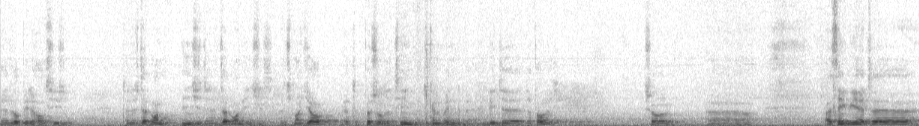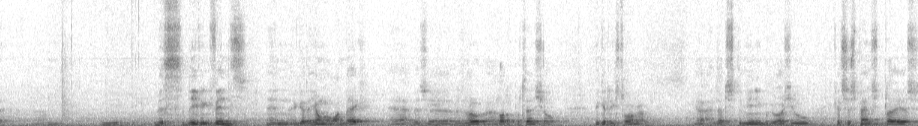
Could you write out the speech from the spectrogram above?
it will be the whole season. Then is that one injured and that one injured. It's my job to puzzle the team that can win and beat the, the opponent. So uh, I think we had uh, um, with leaving Vince and get a younger one back. Yeah, there's, a, there's a lot of potential. We're getting stronger. Yeah, and that's the meaning because you get suspended players,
